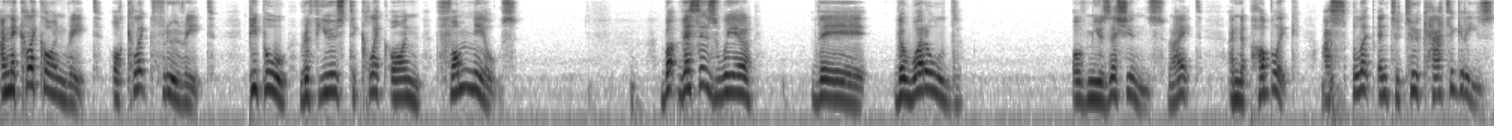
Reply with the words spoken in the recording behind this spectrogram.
And the click on rate or click through rate, people refuse to click on thumbnails. But this is where the the world of musicians, right, and the public are split into two categories.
